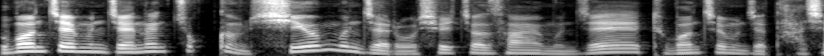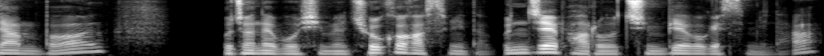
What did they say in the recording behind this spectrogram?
두 번째 문제는 조금 쉬운 문제로 실전 사회 문제 두 번째 문제 다시 한번 도전해 보시면 좋을 것 같습니다. 문제 바로 준비해 보겠습니다.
